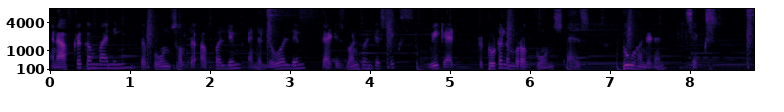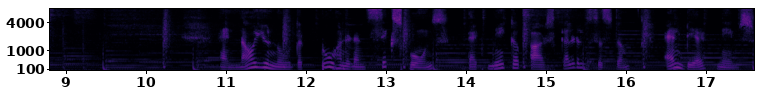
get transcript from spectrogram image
and after combining the bones of the upper limb and the lower limb that is 126 we get the total number of bones as 206 and now you know the 206 bones that make up our skeletal system and their names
